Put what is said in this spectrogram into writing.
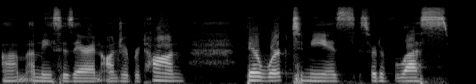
um, Aimé Césaire and Andre Breton, their work to me is sort of less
